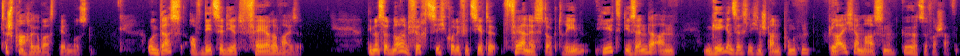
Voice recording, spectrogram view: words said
zur Sprache gebracht werden mussten. Und das auf dezidiert faire Weise. Die 1949 kodifizierte Fairness-Doktrin hielt die Sender an, gegensätzlichen Standpunkten gleichermaßen Gehör zu verschaffen.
